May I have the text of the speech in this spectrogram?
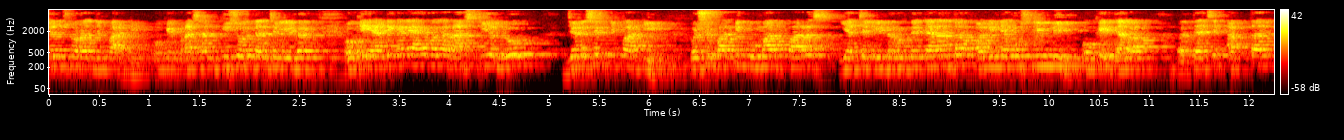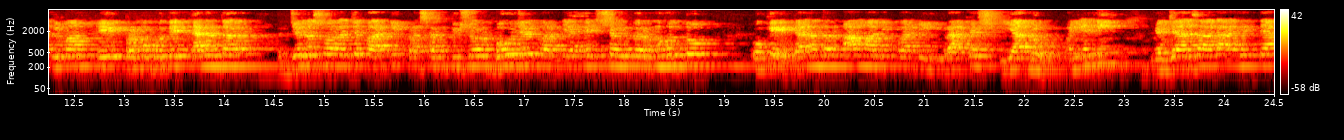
जन स्वराज्य पार्टी. ओके प्रशांत किशोर त्यांचे लीडर ओके या ठिकाणी आहे बघा राष्ट्रीय लोक जनशक्ती पार्टी. पशुपती कुमार पारस याचे लीडर होते. त्यानंतर all India Muslim League okay त्याला त्याचे अख्तार इमाम एक प्रमुख होते. त्यानंतर जनस्वराज्य पार्टी प्रशांत किशोर बहुजन पार्टी आहे. शंकर महतो ओके त्यानंतर आम आदमी पार्टी राकेश यादव. यांनी ज्या जागा आहेत त्या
